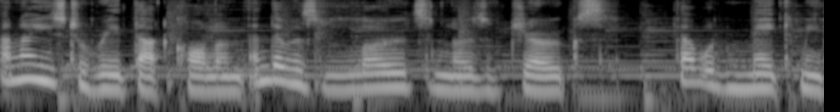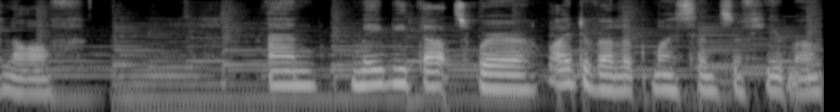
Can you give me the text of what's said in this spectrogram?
And I used to read that column, and there was loads and loads of jokes that would make me laugh. And maybe that's where I developed my sense of humor.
